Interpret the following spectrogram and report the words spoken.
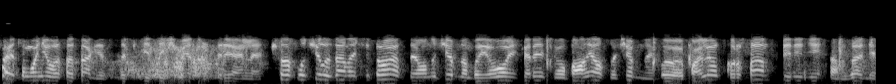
Поэтому у него высота где-то до 5 тысяч метров реальная. Что случилось в данной ситуации? Он учебно-боевой, скорее всего, выполнял учебный боевой полет, курсант впереди, там сзади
